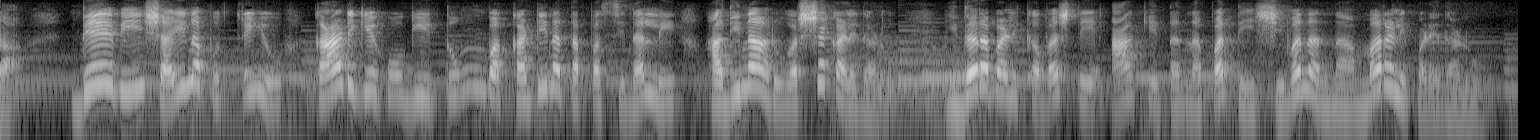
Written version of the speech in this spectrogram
ದೇವಿ ಶೈಲಪುತ್ರಿಯು ಕಾಡಿಗೆ ಹೋಗಿ ತುಂಬ ಕಠಿಣ ತಪಸ್ಸಿನಲ್ಲಿ ಹದಿನಾರು ವರ್ಷ ಕಳೆದಳು. ಇದರ ಬಳಿಕವಷ್ಟೇ ಆಕೆ ತನ್ನ ಪತಿ ಶಿವನನ್ನ ಮರಳಿ ಪಡೆದಳು.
